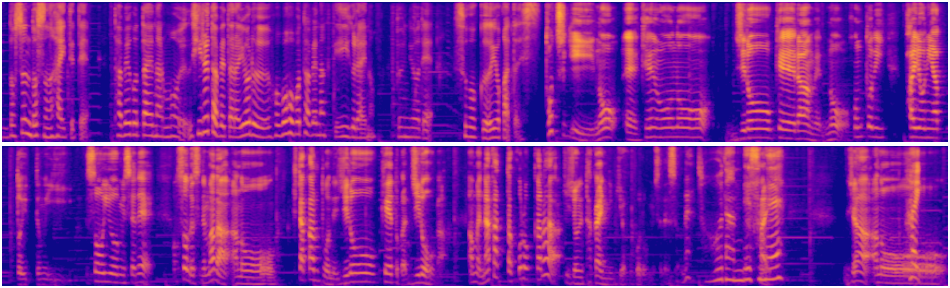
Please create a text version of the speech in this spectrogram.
ドスンドスン入ってて、食べ応えなるもう昼食べたら夜ほぼほぼ食べなくていいぐらいの分量ですごく良かったです。栃木の、えー県央の二郎系ラーメンの本当にパイオニアと言ってもいいそういうお店でそうですねまだあのー北関東に二郎系とか二郎があんまりなかった頃から非常に高い人気を誇るお店ですよねそうなんですね。じゃああのーは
